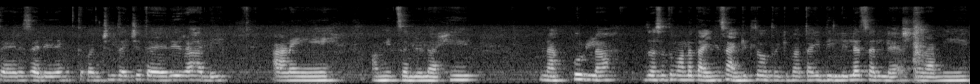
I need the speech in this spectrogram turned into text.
तयारी झालेली आहे. फक्त कंचनताईची तयारी राहिली. आणि आम्ही चाललेलो आहे नागपूरला. जसं तुम्हाला ताईने सांगितलं होतं की बा ताई दिल्लीला चालल्या तर आम्ही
